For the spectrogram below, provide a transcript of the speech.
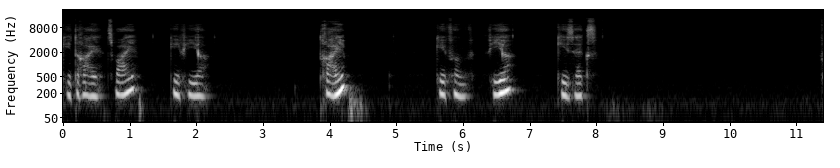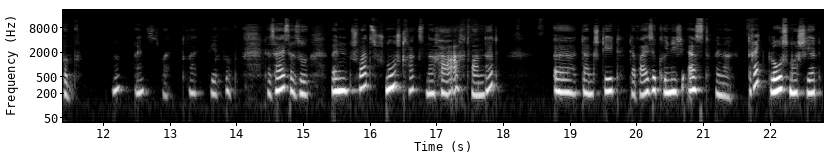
G3 2, G4 3, G5 4, G6 fünf. Ne? Eins, zwei, drei, vier, fünf. Das heißt also, wenn Schwarz schnurstracks nach H8 wandert, äh, dann steht der weiße König erst, wenn er direkt losmarschiert,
